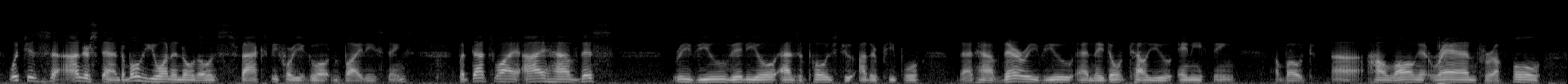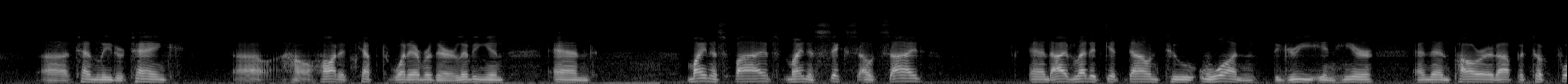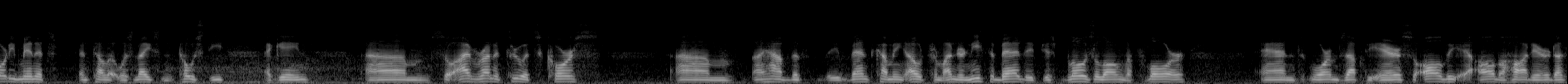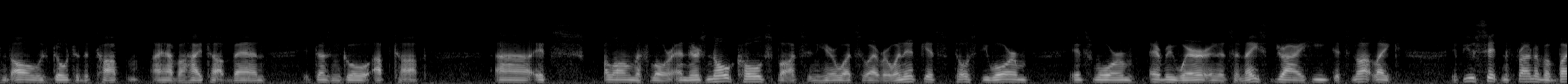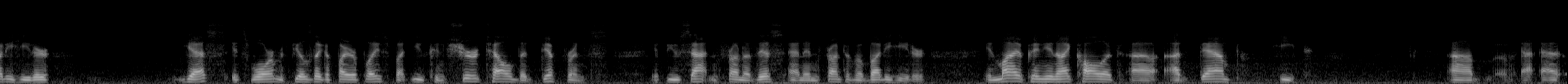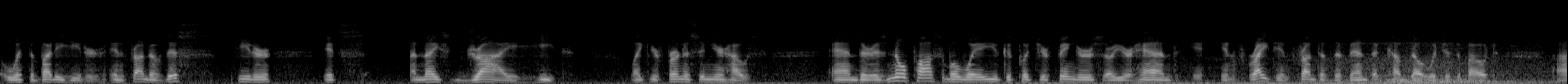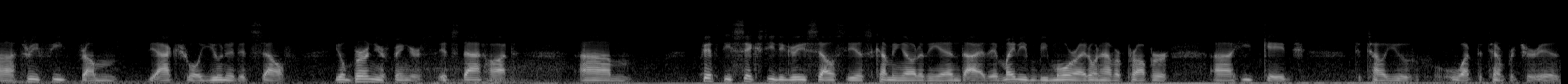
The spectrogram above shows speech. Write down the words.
which is understandable. You want to know those facts before you go out and buy these things. But that's why I have this review video as opposed to other people that have their review and they don't tell you anything about uh, how long it ran for a full uh, 10 liter tank, uh, how hot it kept whatever they're living in, and minus 5, minus 6 outside, and I've let it get down to one degree in here and then power it up. It took 40 minutes until it was nice and toasty again. Um, so I've run it through its course. Um, I have the, the vent coming out from underneath the bed. It just blows along the floor and warms up the air. So all the all the hot air doesn't always go to the top. I have a high top van. It doesn't go up top. Uh, it's along the floor and there's no cold spots in here whatsoever when it gets toasty warm it's warm everywhere and it's a nice dry heat it's not like if you sit in front of a buddy heater yes it's warm it feels like a fireplace but you can sure tell the difference if you sat in front of this and in front of a buddy heater in my opinion I call it a damp heat uh, with the buddy heater in front of this heater it's a nice dry heat, like your furnace in your house. And there is no possible way you could put your fingers or your hand in, in right in front of the vent that comes out, which is about uh, three feet from the actual unit itself. You'll burn your fingers. It's that hot. Um, 50, 60 degrees Celsius coming out of the end. I, it might even be more. I don't have a proper uh, heat gauge to tell you what the temperature is.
